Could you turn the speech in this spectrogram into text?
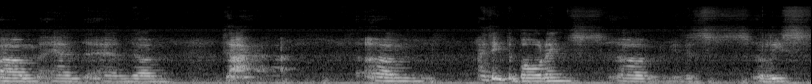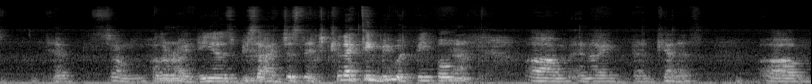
um, and and um, I, um, I think the um, because Elise had some other ideas besides just connecting me with people, um, and I and Kenneth. Um,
